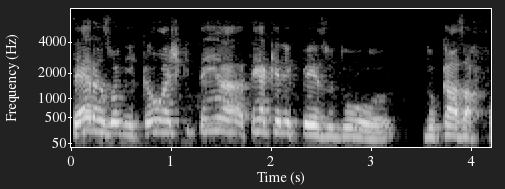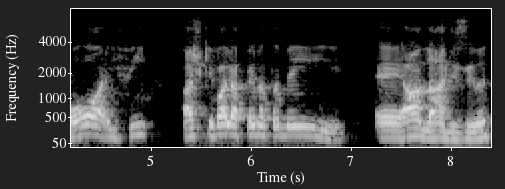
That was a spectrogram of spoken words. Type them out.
Terans ou Nicão, acho que tem, a, tem aquele peso do, do casa fora, enfim. Acho que vale a pena também é, a análise, né?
